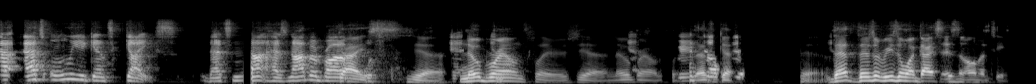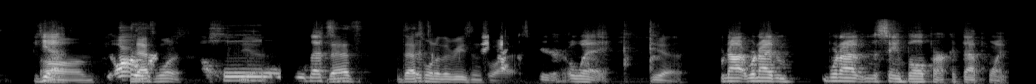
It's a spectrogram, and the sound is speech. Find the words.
that, that's only against Guice. That's not has not been brought up with Guice, yeah, Yeah. no Browns players. Yeah, no Browns players. That's guy. Yeah, that's there's a reason why Guice isn't on the team. Yeah, um, that's one. a whole that's That's that's That's one of the reasons why. away. Yeah, We're not we're not even we're not in the same ballpark at that point.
